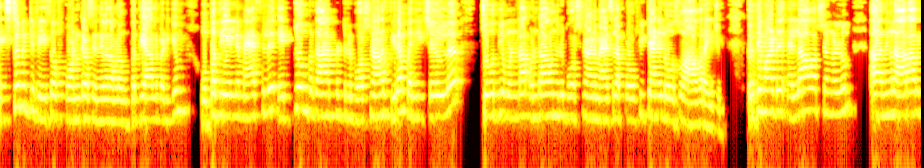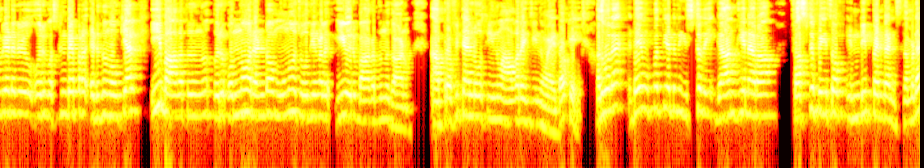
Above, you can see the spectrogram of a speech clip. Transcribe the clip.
extremist phase of Congress എന്നിവ നമ്മൾ മുപ്പത്തിയാറിൽ പഠിക്കും. മുപ്പത്തിയേഴിലെ മാത്സിൽ ഏറ്റവും പ്രധാനപ്പെട്ട ഒരു പോർഷനാണ് സ്ഥിരം പരീക്ഷകളിൽ ചോദ്യം ഉണ്ടാ ഉണ്ടാകുന്ന ഒരു പോർഷനാണ് മാത്സിലെ പ്രോഫിറ്റ് ആൻഡ് ലോസും ആവറേജും കൃത്യമായിട്ട് എല്ലാ വർഷങ്ങളിലും നിങ്ങൾ ആർ ആർ ബിയുടെ ഒരു ഒരു ക്വസ്റ്റ്യൻ പേപ്പർ എടുത്ത് നോക്കിയാൽ ഈ ഭാഗത്ത് നിന്ന് ഒരു ഒന്നോ രണ്ടോ മൂന്നോ ചോദ്യങ്ങൾ ഈ ഒരു ഭാഗത്ത് നിന്ന് കാണും. പ്രോഫിറ്റ് ആൻഡ് ലോസ് നിന്നും ആവറേജ് നിന്നുമായിട്ട്. ഓക്കെ അതുപോലെ ഡേ മുപ്പത്തിയെട്ടിൽ history Gandhian era first phase ഓഫ് ഇൻഡിപെൻഡൻസ് നമ്മുടെ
